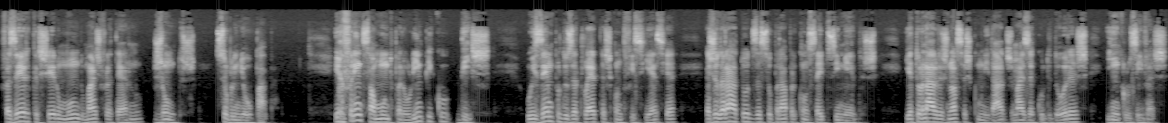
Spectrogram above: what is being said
fazer crescer um mundo mais fraterno, juntos, sublinhou o Papa. E referindo-se ao mundo paralímpico, diz: o exemplo dos atletas com deficiência ajudará a todos a superar preconceitos e medos e a tornar as nossas comunidades mais acolhedoras e inclusivas.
